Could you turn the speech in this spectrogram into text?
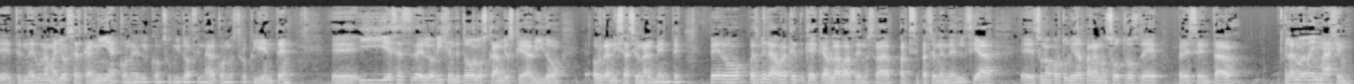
eh, tener una mayor cercanía con el consumidor final, con nuestro cliente, eh, y ese es el origen de todos los cambios que ha habido organizacionalmente. Pero, pues mira, ahora que- que hablabas de nuestra participación en el CIAR, es una oportunidad para nosotros de presentar la nueva imagen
